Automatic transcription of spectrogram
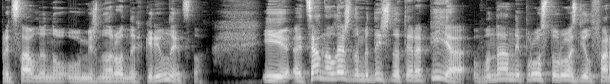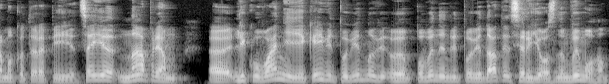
представлено у міжнародних керівництвах. І е, ця належна медична терапія, вона не просто розділ фармакотерапії, це є напрям е, лікування, який відповідно повинен відповідати серйозним вимогам.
